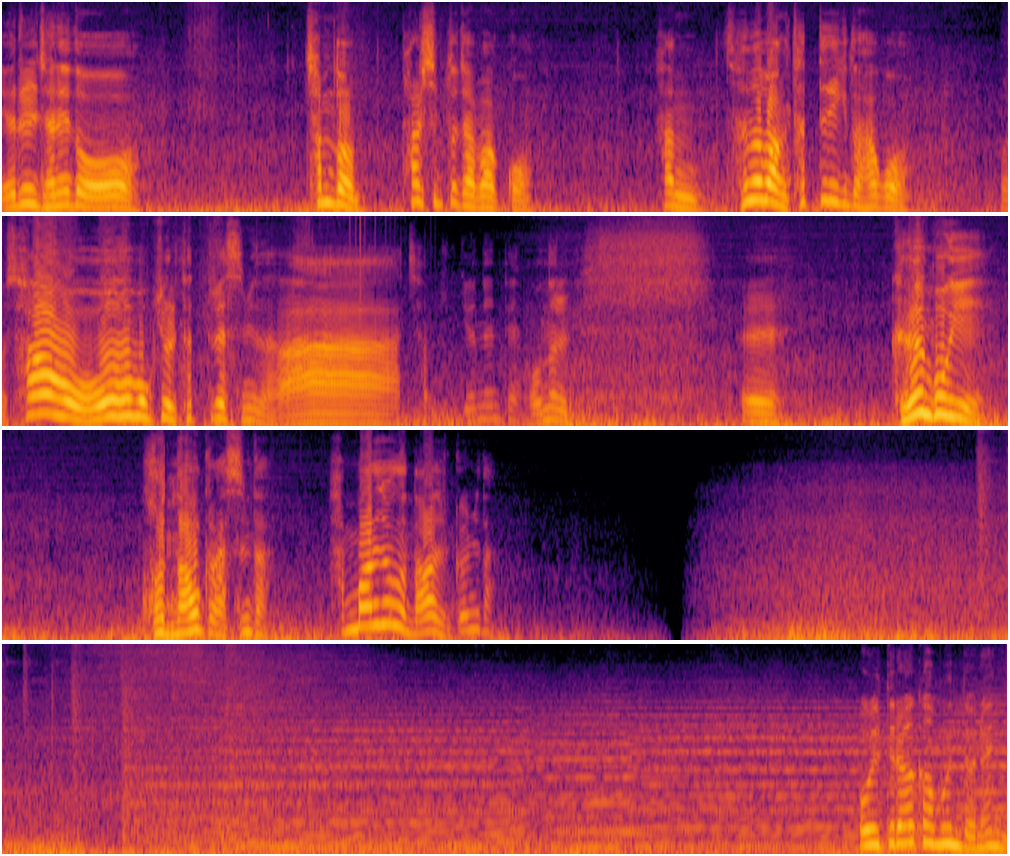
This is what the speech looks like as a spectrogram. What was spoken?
열흘 전에도 참돔 80도 잡았고 한 서너 방 터뜨리기도 하고 뭐 4호, 5호 목줄 터뜨렸습니다. 아, 참 죽겠는데 오늘 에, 그런 고기 곧 나올 것 같습니다. 한 마리 정도 나와줄 겁니다. 올 들어 거문도는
